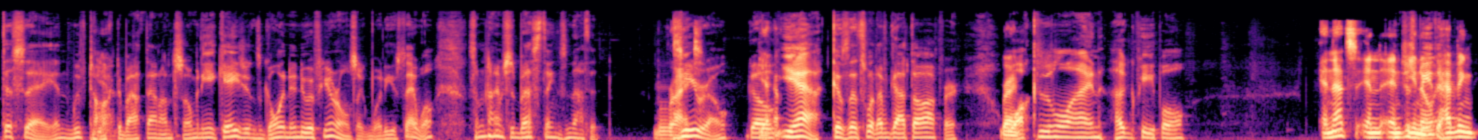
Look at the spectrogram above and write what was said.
to say. And we've Yeah. talked about that on so many occasions going into a funeral. It's like, what do you say? Well, sometimes the best thing's nothing. right. Zero. Go, Yeah. yeah, because that's what I've got to offer. Right. Walk through the line, hug people. And that's and and you know having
